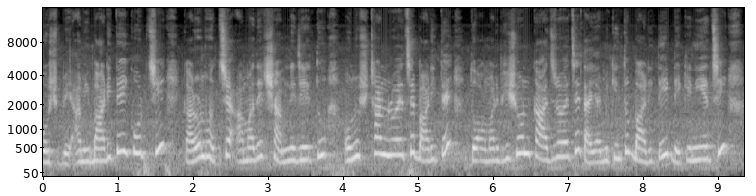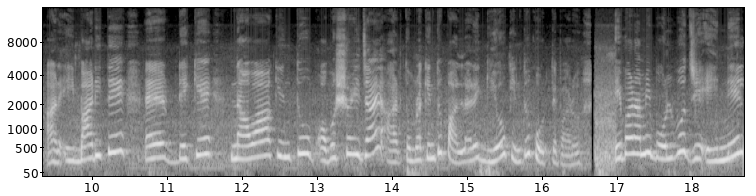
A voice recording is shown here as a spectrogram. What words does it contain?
বসবে। আমি বাড়িতেই করছি, কারণ হচ্ছে আমাদের সামনে যেহেতু অনুষ্ঠান রয়েছে বাড়িতে, তো আমার ভীষণ কাজ রয়েছে, তাই আমি কিন্তু বাড়িতেই ডেকে নিয়েছি। আর এই বাড়িতে ডেকে নেওয়া কিন্তু অবশ্যই যায়, আর তোমরা কিন্তু পার্লারে গিয়েও কিন্তু করতে পারো। এবার আমি বলব যে এই নেল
